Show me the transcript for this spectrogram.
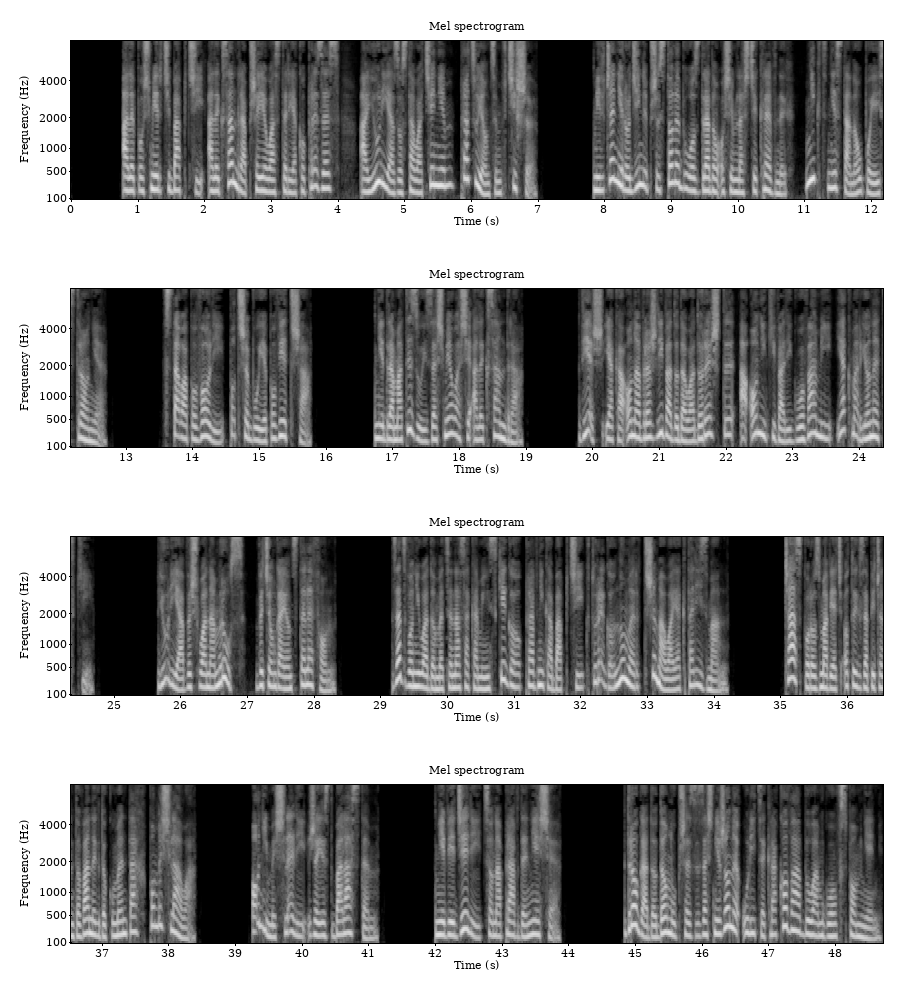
Ale po śmierci babci Aleksandra przejęła ster jako prezes, a Julia została cieniem pracującym w ciszy. Milczenie rodziny przy stole było zdradą osiemnaście krewnych, nikt nie stanął po jej stronie. Wstała powoli, potrzebuje powietrza. Nie dramatyzuj, zaśmiała się Aleksandra. Wiesz, jaka ona wrażliwa dodała do reszty, a oni kiwali głowami, jak marionetki. Julia wyszła na mróz, wyciągając telefon. Zadzwoniła do mecenasa Kamińskiego, prawnika babci, którego numer trzymała jak talizman. Czas porozmawiać o tych zapieczętowanych dokumentach, pomyślała. Oni myśleli, że jest balastem. Nie wiedzieli, co naprawdę niesie. Droga do domu przez zaśnieżone ulice Krakowa była mgłą wspomnień.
